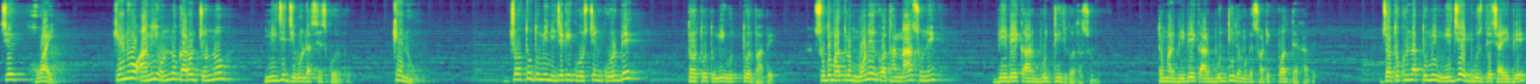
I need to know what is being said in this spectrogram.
যে, হোয়াই? কেন আমি অন্য কারোর জন্য নিজের জীবনটা শেষ করব? কেন? যত তুমি নিজেকে কোশ্চেন করবে, তত তুমি উত্তর পাবে। শুধুমাত্র মনের কথা না শুনে বিবেক আর বুদ্ধির কথা শুনো। তোমার বিবেক আর বুদ্ধি তোমাকে সঠিক পথ দেখাবে। যতক্ষণ না তুমি নিজে বুঝতে চাইবে,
